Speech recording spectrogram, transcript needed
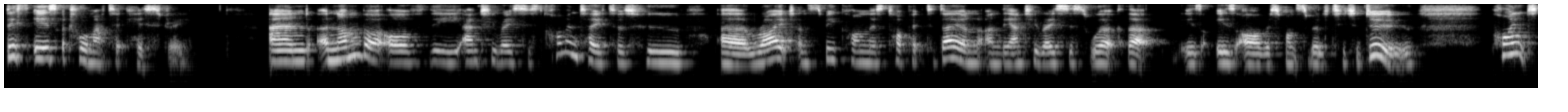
this is a traumatic history. And a number of the anti racist commentators who uh, write and speak on this topic today and, and the anti racist work that is, is our responsibility to do point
